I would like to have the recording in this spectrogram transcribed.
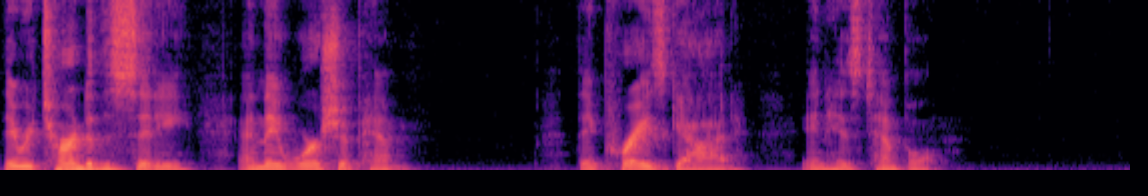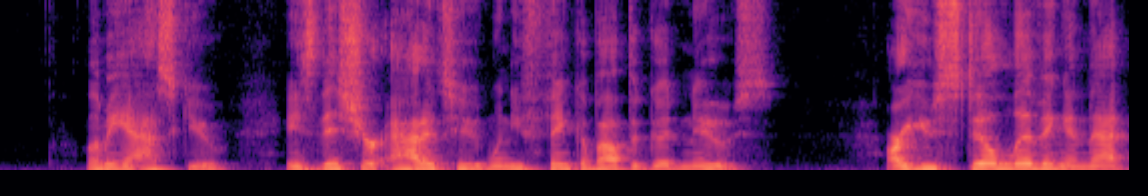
They return to the city and they worship him. They praise God in his temple. Let me ask you is this your attitude when you think about the good news? Are you still living in that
